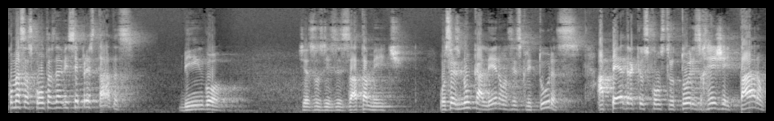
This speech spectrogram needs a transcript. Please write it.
como essas contas devem ser prestadas. Bingo! Jesus diz exatamente vocês nunca leram as Escrituras? A pedra que os construtores rejeitaram,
